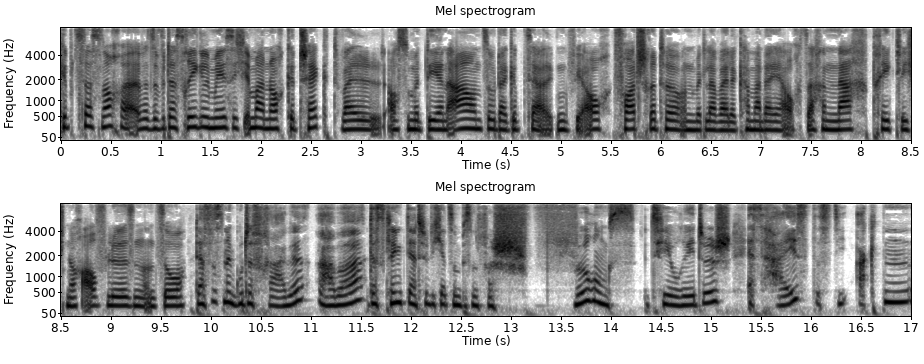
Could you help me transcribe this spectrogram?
Gibt's das noch? Also wird das regelmäßig immer noch gecheckt, weil auch so mit DNA und so, da gibt's ja irgendwie auch Fortschritte und mittlerweile kann man da ja auch Sachen nachträglich noch auflösen und so. Das ist eine gute Frage, aber das klingt natürlich jetzt so ein bisschen verschwörungstheoretisch. Es heißt, dass die Akten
